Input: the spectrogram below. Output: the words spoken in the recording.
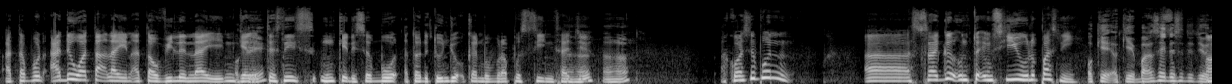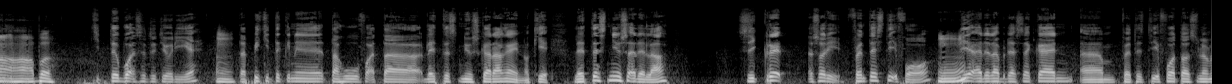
ataupun ada watak lain atau villain lain Okey. Galactus ni mungkin disebut atau ditunjukkan beberapa scene saja. Aha. Aku rasa pun uh, struggle untuk MCU lepas ni. Okey, okey. Bang saya ada satu teori. Ah, apa? Kita buat satu teori eh. Hmm. Tapi kita kena tahu fakta latest news sekarang kan. Okey. Latest news adalah Secret uh, sorry, Fantastic Four Hmm. dia adalah berdasarkan um, Fantastic Four tahun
